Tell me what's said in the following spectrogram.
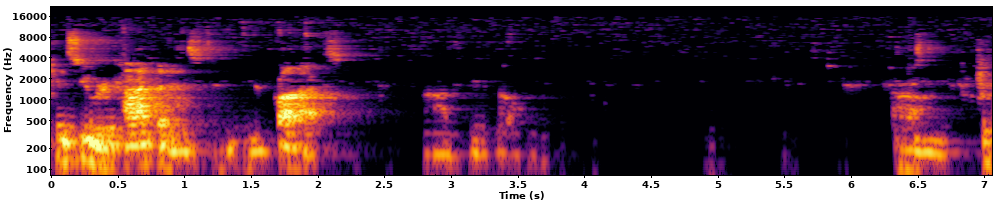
consumer confidence in, products. Um, the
